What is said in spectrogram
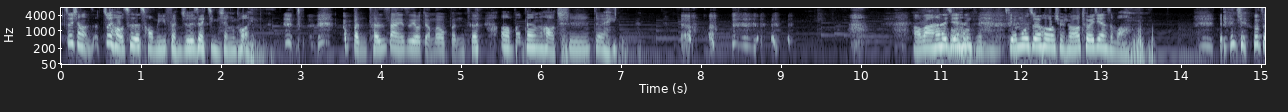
最想最好吃的炒米粉就是在进香团。有本藤上一次有讲到本藤哦，本藤很好吃，对。好吧，那今天 节目最后，球球要推荐什么？节目者，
